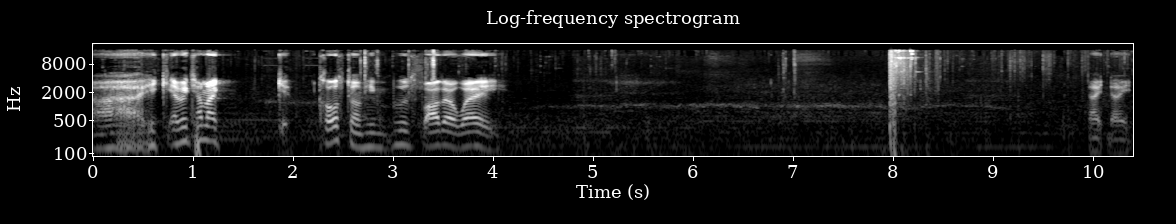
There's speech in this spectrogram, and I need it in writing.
Ah, he, every time I get close to him, he moves farther away. Night, night.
